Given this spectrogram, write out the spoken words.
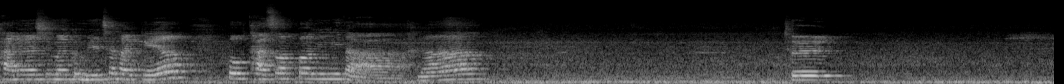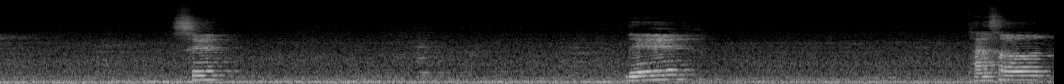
가능하신 만큼 밀착할게요. 호흡 다섯 번입니다. 하나, 둘, 셋, 넷, 다섯.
